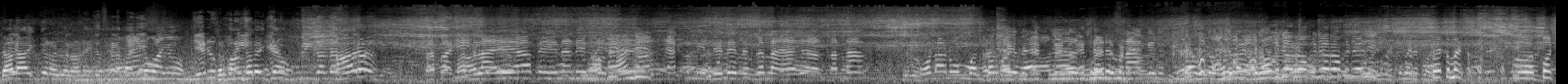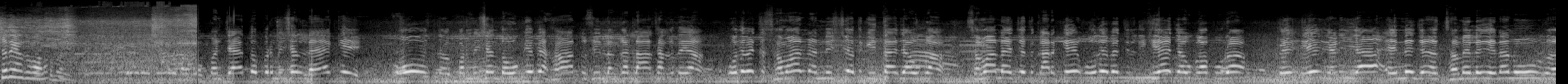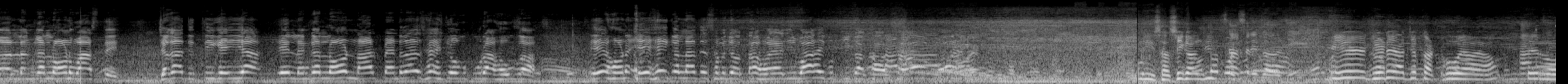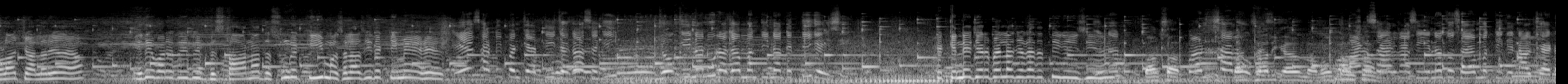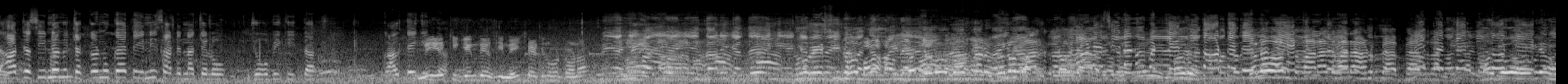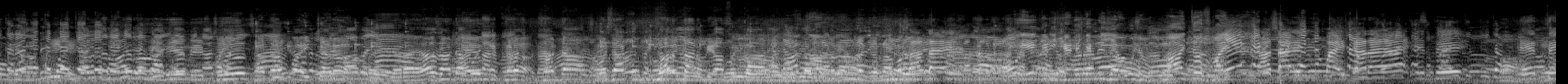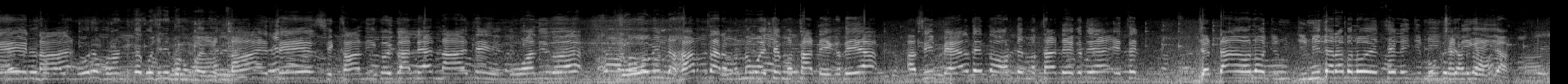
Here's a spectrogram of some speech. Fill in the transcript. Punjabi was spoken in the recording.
ਆ ਇੱਧਰ ਆ ਜਰਾ ਨੇ। ਜਿਹਨੂੰ ਸਰਪੰਚ ਸਾਹਿਬ ਇੱਥੇ ਆਓ। ਪੂਰੀ ਗੱਲ ਹੈ ਲਾਏ ਆ ਤੇ ਇਹਨਾਂ ਨੇ ਹਾਂਜੀ। ਇੱਕ ਮਹੀਨੇ ਦੇ ਲੰਗਰ ਲਾਇਆ ਜਾ ਕਰਨਾ। ਉਹਨਾਂ ਨੂੰ ਮੰਦਰ ਦੇ ਵਿੱਚ ਸ਼ੈੱਡ ਬਣਾ ਕੇ ਦਿੱਤੀ ਰੁਕ ਜਾ ਰੁਕ ਜਾ ਰੁਕ ਜਾ ਜੀ। ਇੱਕ ਮਿੰਟ। ਪੁੱਛਦੇ ਆ ਸਵਾਲ। ਪੰਚਾਇਤ ਤੋਂ ਪਰਮਿਸ਼ਨ ਲੈ ਕੇ ਉਹ ਪਰਮਿਸ਼ਨ ਦਊਗੇ ਵੀ ਹਾਂ, ਤੁਸੀਂ ਲੰਗਰ ਲਾ ਸਕਦੇ ਆ। ਉਹਦੇ ਵਿੱਚ ਸਮਾਂ ਨਿਸ਼ਚਿਤ ਕੀਤਾ ਜਾਊਗਾ। ਸਮਾਂ ਨਿਸ਼ਚਿਤ ਕਰਕੇ ਉਹਦੇ ਵਿੱਚ ਲਿਖਿਆ ਜਾਊਗਾ ਪੂਰਾ। ਤੇ ਇਹ ਜਿਹੜੀ ਆ, ਇੰਨੇ ਜ- ਸਮੇਂ ਲਈ ਇਹਨਾਂ ਨੂੰ ਲੰਗਰ ਲਾਉਣ ਵਾਸਤੇ ਜਗ੍ਹਾ ਦਿੱਤੀ ਗਈ ਆ। ਇਹ ਲੰਗਰ ਲਾਉਣ ਨਾਲ ਪਿੰਡ ਦਾ ਸਹਿਯੋਗ ਪੂਰਾ ਹੋਊਗਾ। ਇਹ ਹੁਣ ਇਹੀ ਗੱਲਾਂ ਤੇ ਸਮਝੌਤਾ ਹੋਇਆ ਜੀ। ਵਾਹਿਗੁਰੂ ਜੀ ਕਾ ਖਾਲਸਾ। ਵਾਹਿਗੁਰੂ ਜੀ ਸਤਿ ਸ਼੍ਰੀ ਅਕਾਲ ਜੀ। ਸਤਿ ਸ੍ਰੀ ਅਕਾਲ ਜੀ। ਇਹ ਜਿਹੜੇ ਅੱਜ ਇਕੱਠ ਹੋਇਆ ਆ ਤੇ ਰੌਲਾ ਚੱਲ ਰਿਹਾ ਆ ਇਹਦੇ ਬਾਰੇ ਤੁਸੀਂ ਕੋਈ ਵਿਸਥਾਰ ਨਾਲ ਦੱਸੋਗੇ ਕੀ ਮਸਲਾ ਸੀ ਤੇ ਕਿਵੇਂ ਇਹ ਇਹ ਸਾਡੀ ਪੰਚਾਇਤੀ ਜਗ੍ਹਾ ਸੀਗੀ ਜੋ ਕਿ ਇਹਨਾਂ ਨੂੰ ਰਜਾਮੰਦੀ ਨਾਲ ਦਿੱਤੀ ਗਈ ਸੀ। ਤੇ ਕਿੰਨੇ ਚਿਰ ਪਹਿਲਾਂ ਜਗ੍ਹਾ ਦਿੱਤੀ ਗਈ ਸੀ ਇਹ? ਇਹਨਾਂ ਨੂੰ 5 ਸਾਲ। 5 ਸਾਲ ਹੋ ਪੰਜ ਸਾਲ ਹੀ ਗਏ ਲਓ ਪੰਜ ਸਾਲ। ਨਾਲ ਅਸੀਂ ਇਹਨਾਂ ਤੋਂ ਸਹਿਮਤੀ ਦੇ ਨਾਲ ਛੱਡ ਅੱਜ ਅਸੀਂ ਇਹਨਾਂ ਨੂੰ ਚੱਕਣ ਨੂੰ ਕਹਤੇ ਇਹ ਨਹੀਂ ਸਾਡੇ ਨਾਲ ਚਲੋ ਜੋ ਵੀ ਕੀਤਾ। ਗਲਤ ਹੀ ਨਹੀਂ ਇਹ ਕੀਤਾ। ਕੀ ਕਹਿੰਦੇ ਅਸੀਂ? ਨਹੀਂ ਸ਼ੈੱਡ ਨੂੰ ਹਟਾਉਣਾ? ਚਲੋ ਬਾਤ ਕਰੋ ਹੁਣ ਅਸੀਂ ਇਹਨਾਂ ਨੂੰ ਪੰਚਾਇਤੀ ਤੌਰ ਤੇ ਦੇ ਚਲੋ ਹੁਣ ਦੁਬਾਰਾ ਦੁਬਾਰਾ ਹੁਣ ਨਹੀਂ ਪੰਚਾਇਤੀ ਤੌਰ ਤੇ ਅਸੀਂ ਕਰਾਂਗੇ ਕਿੰਨੇ ਚੱਲੇ ਦੇਣੇ ਵਿੱਚ ਸਾਡਾ ਭਾਈਚਾਰਾ ਜਰਾ ਆ ਸਾਡਾ ਕੋਈ ਸਾਡਾ ਸਾਡਾ ਦਾ ਸਤਿਕਾਰ ਹੈ। ਸਾਡਾ ਇਹ ਇਹ ਜਿਹੜੀ ਖੇਡ ਚੱਲੀ ਜਾਊਗੀ ਆ ਇੱਥੋਂ ਸਮਾਈ ਇਹ ਜਿਹੜੀ ਸਾਡਾ ਇੱਕ ਭਾਈਚਾਰਾ ਆ ਇੱਥੇ ਇੱਥੇ ਨਾ ਮੋਰੇ ਫਰੰਟ ਤੇ ਕੁਝ ਨਹੀਂ ਬਣੂਗਾ ਇਹਦੇ ਨਾ ਇੱਥੇ ਸਿੱਖਾਂ ਦੀ ਕੋਈ ਗੱਲ ਆ ਨਾ ਇੱਥੇ ਹਿੰਦੂਆਂ ਦੀ ਕੋਈ ਆ। ਜੋ ਵੀ ਹਰ ਧਰਮ ਨੂੰ ਇੱਥੇ ਮੱਥਾ ਟੇਕਦੇ ਆ ਅਸੀਂ ਪਹਿਲ ਦੇ ਤੌਰ ਤੇ ਮੱਥਾ ਟੇਕਦੇ ਆ ਇੱਥੇ ਜੱਟਾਂ ਵੱਲੋਂ ਜ਼ਮੀ- ਜ਼ਿਮੀਂਦਾਰਾਂ ਵੱਲੋਂ ਇੱਥੇ ਲਈ ਜ਼ਮੀਨ ਛੱਡੀ ਗਈ ਆ।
